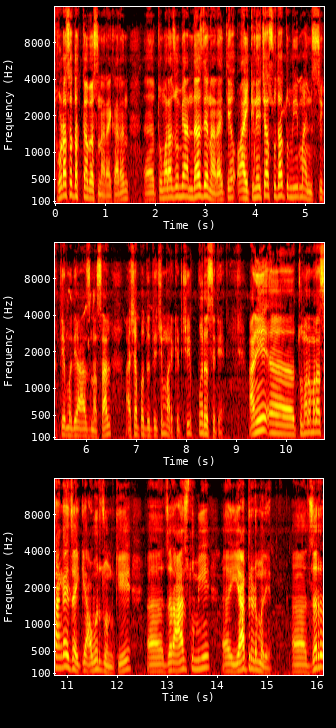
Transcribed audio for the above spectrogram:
थोडासा धक्का बसणार आहे. कारण तुम्हाला जो मी अंदाज देणार आहे ते ऐकण्याच्या सुद्धा तुम्ही मानसिकतेमध्ये आज नसाल अशा पद्धतीची मार्केटची परिस्थिती आहे. आणि तुम्हाला मला सांगायचं आहे की आवर्जून की जर आज तुम्ही या पिरियडमध्ये जर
